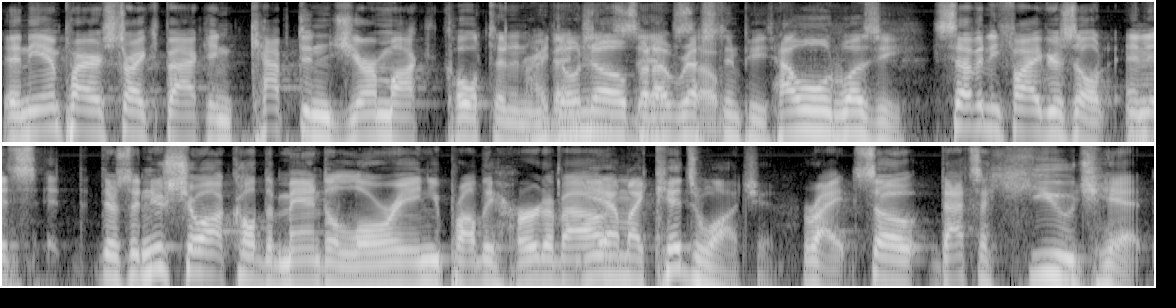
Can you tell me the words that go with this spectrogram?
in The Empire Strikes Back and Captain Jeremoch Colton in Revenge I don't know, but I rest so- in peace. How old was he? 75 years old, and it's there's a new show out called The Mandalorian. You probably heard about. yeah, my kids watch it. Right. So that's a huge hit.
